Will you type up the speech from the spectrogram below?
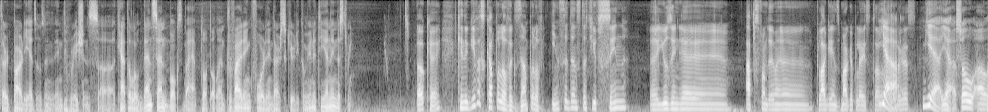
third-party add-ons and integrations uh, cataloged and sandboxed by Apptotal and providing for the entire security community and industry. Okay. Can you give us a couple of example of incidents that you've seen uh, using uh, apps from the uh, plugins marketplace? Stuff, yeah. Stuff like yeah, yeah. So uh,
